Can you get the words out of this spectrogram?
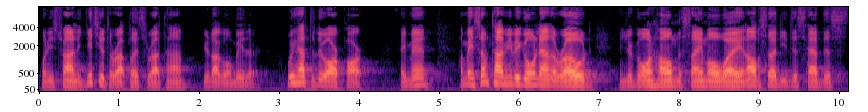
when He's trying to get you at the right place at the right time, you're not going to be there. We have to do our part. Amen? I mean, sometimes you be going down the road and you're going home the same old way, and all of a sudden you just have this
